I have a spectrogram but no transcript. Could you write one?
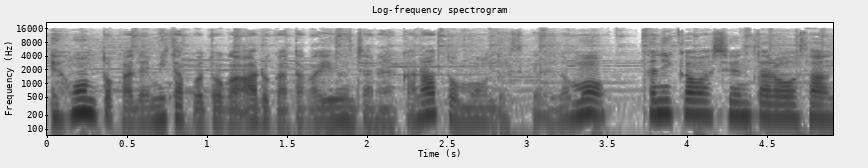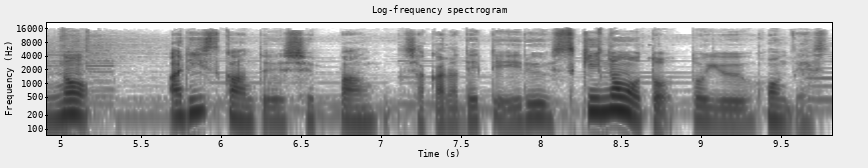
絵本とかで見たことがある方がいるんじゃないかなと思うんですけれども谷川俊太郎さんのアリスカンという出版社から出ている「好きノート」という本です。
